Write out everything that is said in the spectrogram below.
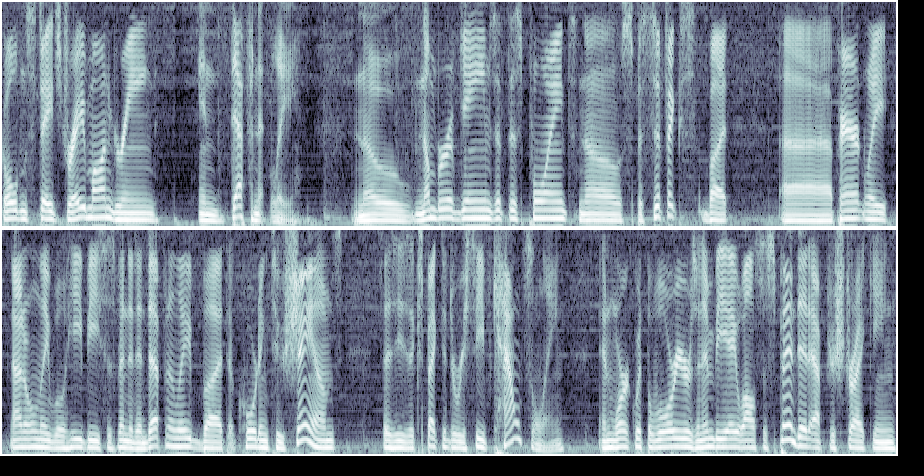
Golden State's Draymond Green indefinitely. No number of games at this point, no specifics, but uh, apparently not only will he be suspended indefinitely, but according to Shams, says he's expected to receive counseling and work with the Warriors and NBA while suspended after striking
